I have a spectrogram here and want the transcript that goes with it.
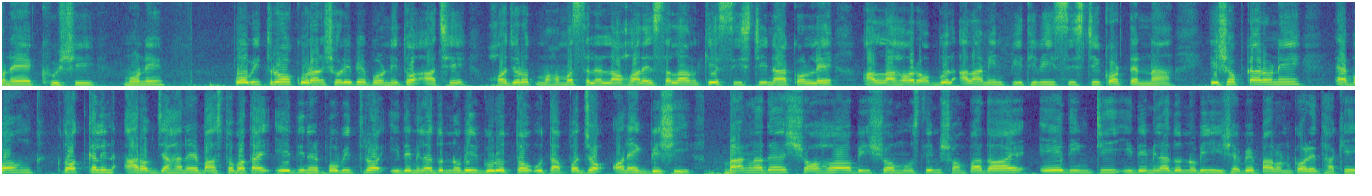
অনেক খুশি মনে। পবিত্র কোরআন শরীফে বর্ণিত আছে হজরত মোহাম্মদ সাল্লাহ আলাইসাল্লামকে সৃষ্টি না করলে আল্লাহ রব্বুল আলামিন পৃথিবী সৃষ্টি করতেন না। এসব কারণে এবং তৎকালীন আরব জাহানের বাস্তবতায় এই দিনের পবিত্র ঈদে মিলাদুন্নবীর গুরুত্ব ও তাৎপর্য অনেক বেশি। বাংলাদেশ সহ বিশ্ব মুসলিম সম্প্রদায় এই দিনটি ঈদে মিলাদুন্নবী হিসেবে পালন করে থাকে।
